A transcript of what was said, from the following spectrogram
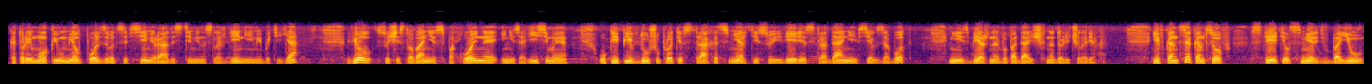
который мог и умел пользоваться всеми радостями и наслаждениями бытия, вел существование спокойное и независимое, укрепив душу против страха смерти, суеверия, страданий и всех забот, неизбежно выпадающих на долю человека. И в конце концов встретил смерть в бою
